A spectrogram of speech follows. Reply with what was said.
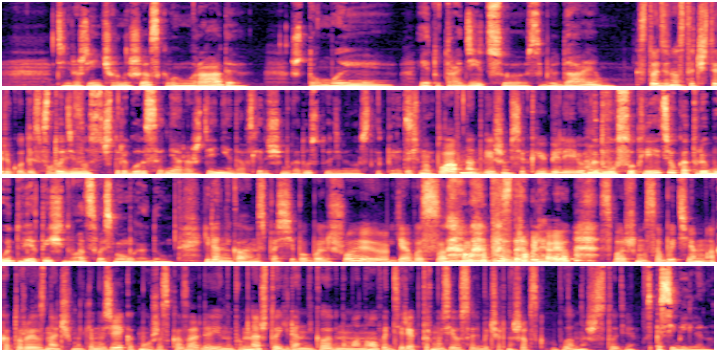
день рождения Чернышевского, и мы рады, что мы эту традицию соблюдаем, 194 года исполняется. 194 года со дня рождения, да, в следующем году 195 То есть лет. мы плавно движемся к юбилею. К 200-летию, который будет в 2028 году. Елена Николаевна, спасибо большое. Я вас поздравляю с вашим событием, которое значимо для музея, как мы уже сказали. И напоминаю, что Елена Николаевна Манова, директор музея усадьбы Чернышевского, была в нашей студии. Спасибо, Елена.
